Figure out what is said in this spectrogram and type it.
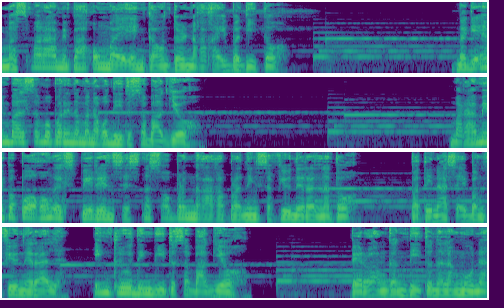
mas marami pa akong mai-encounter na kakaiba dito. Nag-eembalsa mo pa rin naman ako dito sa Baguio. Marami pa po akong experiences na sobrang nakakapraning sa funeral na to. Pati na sa ibang funeral, including dito sa Baguio. Pero hanggang dito na lang muna.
